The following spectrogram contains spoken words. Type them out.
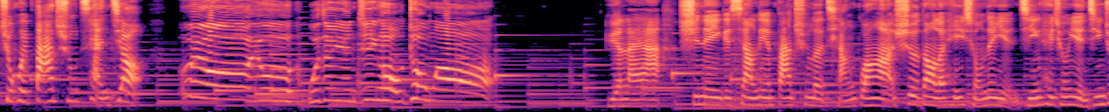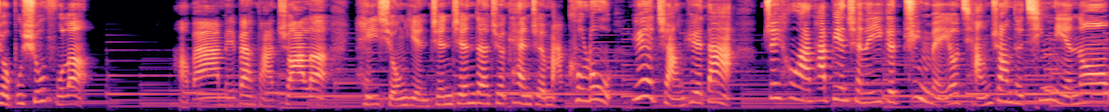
就会发出惨叫。哎呦哎呦，我的眼睛好痛啊！原来啊，是那个项链发出了强光啊，射到了黑熊的眼睛，黑熊眼睛就不舒服了。好吧，没办法抓了。黑熊眼睁睁的就看着马库路越长越大，最后啊，他变成了一个俊美又强壮的青年哦。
